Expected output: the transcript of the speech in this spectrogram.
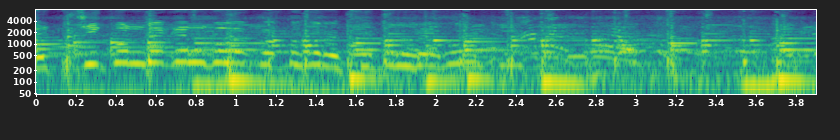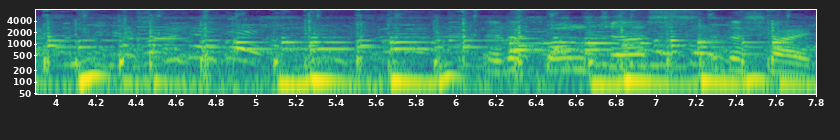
এই চিকন বেগুনগুলো কত করে? চিকন বেগুন? এটা পঞ্চাশ, এটা ষাট।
